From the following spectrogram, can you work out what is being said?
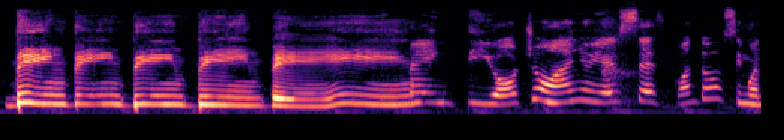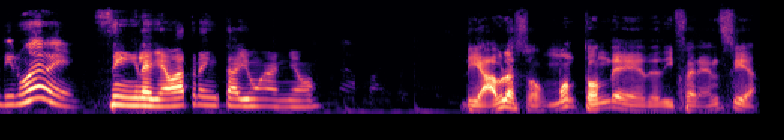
Ding, ding, ding, ding, ding. 28 años y él se, ¿cuánto? 59. Sí, le lleva 31 años. Diablo, eso es un montón de, de diferencia.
